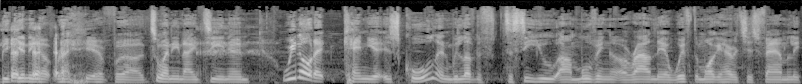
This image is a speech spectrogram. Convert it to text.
beginning up right here for uh, 2019, and we know that Kenya is cool, and we love to, to see you um, moving around there with the Morgan Heritage family.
